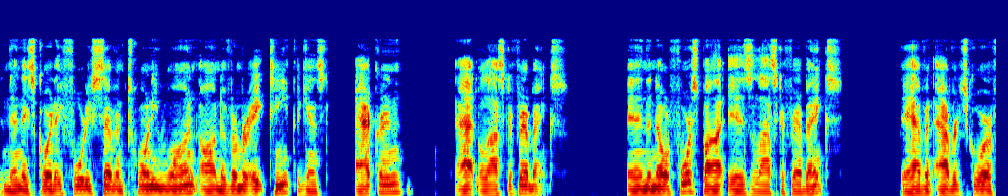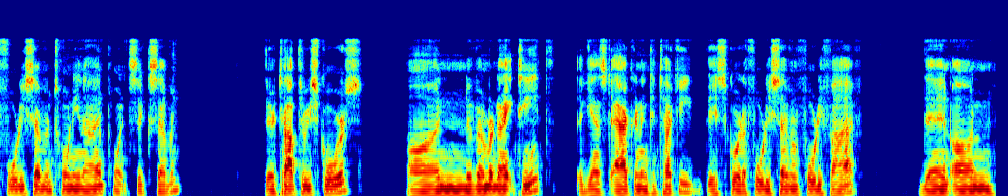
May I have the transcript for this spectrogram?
And then they scored a 47 21 on November 18th against Akron at Alaska Fairbanks. And the number four spot is Alaska Fairbanks. They have an average score of 47 29.67. Their top three scores on November 19th against Akron and Kentucky, they scored a 47 45. Then on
